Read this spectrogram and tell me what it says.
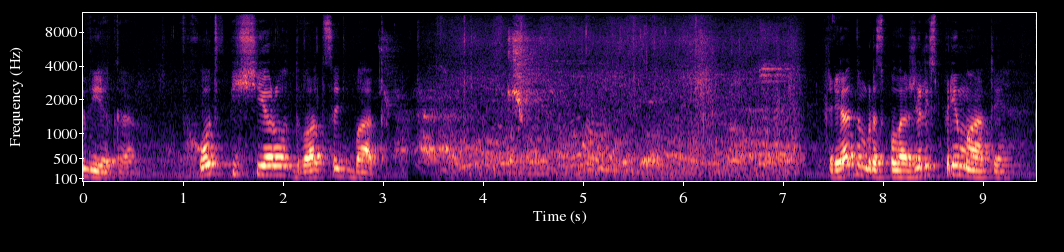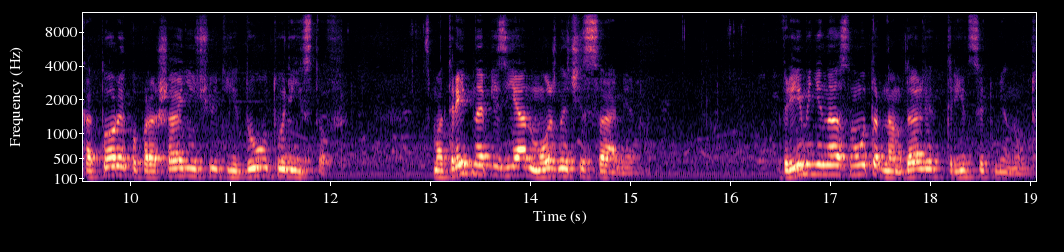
века. Вход в пещеру 20 бат. Рядом расположились приматы, которые попрошайничают еду у туристов. Смотреть на обезьян можно часами. Времени на осмотр нам дали 30 минут.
